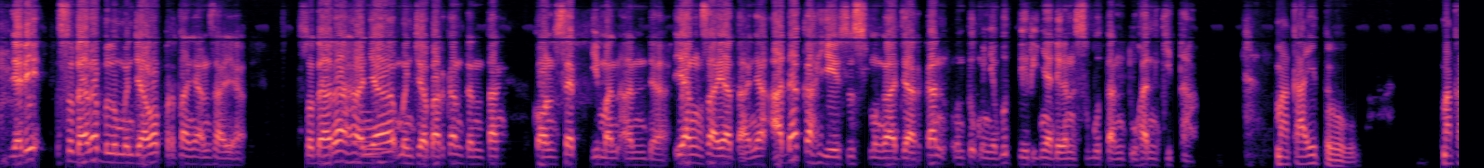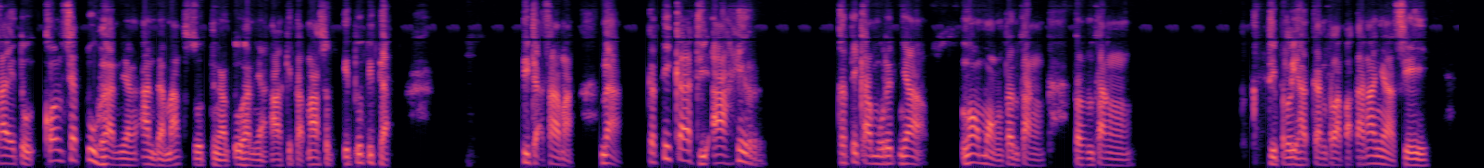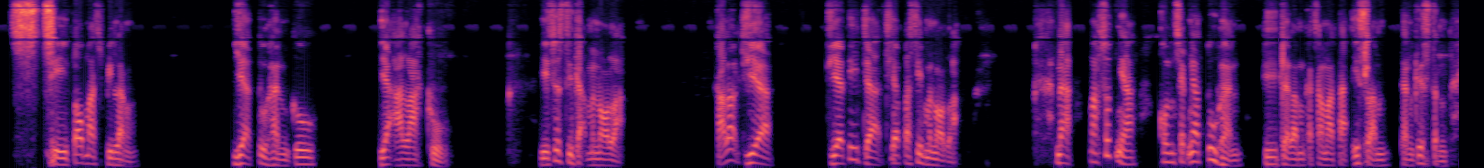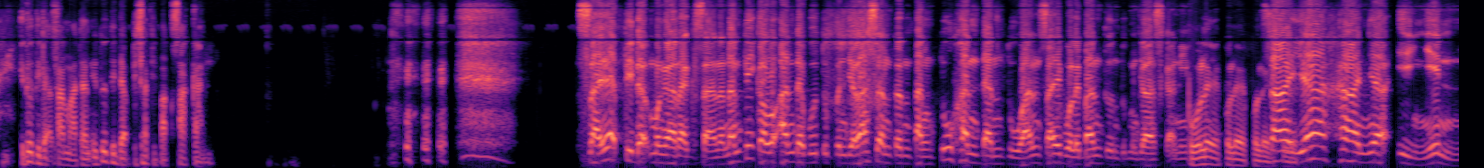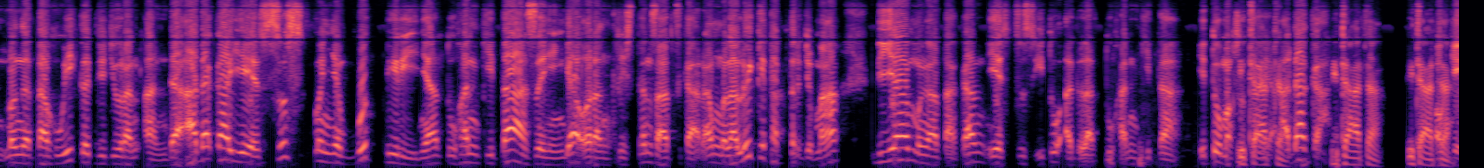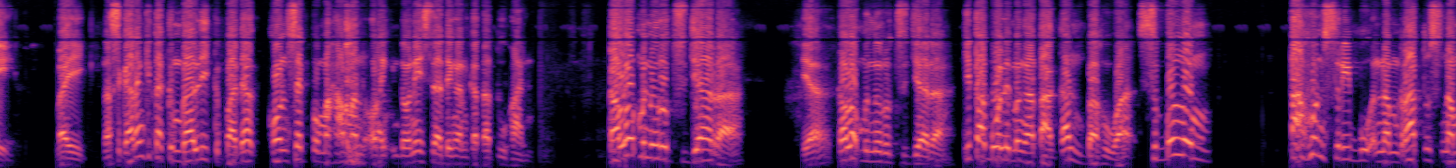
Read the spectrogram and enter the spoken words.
Jadi saudara belum menjawab pertanyaan saya. Saudara hanya menjabarkan tentang konsep iman Anda. Yang saya tanya, adakah Yesus mengajarkan untuk menyebut dirinya dengan sebutan Tuhan kita? maka itu maka itu konsep Tuhan yang Anda maksud dengan Tuhan yang Alkitab masuk itu tidak tidak sama. Nah, ketika di akhir ketika muridnya ngomong tentang tentang diperlihatkan telapak tangannya si si Thomas bilang, "Ya Tuhanku, ya Allahku." Yesus tidak menolak. Kalau dia dia tidak, dia pasti menolak. Nah, maksudnya konsepnya Tuhan di dalam kacamata Islam dan Kristen itu tidak sama dan itu tidak bisa dipaksakan. saya tidak mengarah ke sana. Nanti kalau Anda butuh penjelasan tentang Tuhan dan Tuhan, saya boleh bantu untuk menjelaskan ini. Boleh, boleh, boleh. Saya boleh. hanya ingin mengetahui kejujuran Anda. Adakah Yesus menyebut dirinya Tuhan kita sehingga orang Kristen saat sekarang melalui kitab terjemah dia mengatakan Yesus itu adalah Tuhan kita. Itu maksud tidak saya. Ada. Adakah? Tidak ada. Tidak ada. Oke. Okay. Baik. Nah, sekarang kita kembali kepada konsep pemahaman orang Indonesia dengan kata Tuhan kalau menurut sejarah, ya, kalau menurut sejarah, kita boleh mengatakan bahwa sebelum tahun 1668,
